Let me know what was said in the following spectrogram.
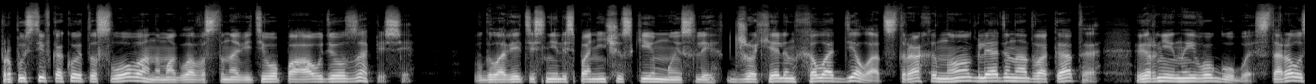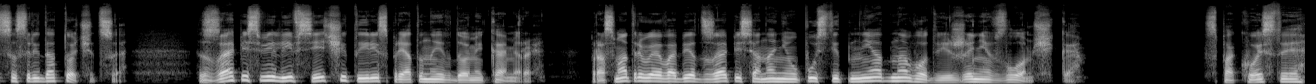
Пропустив какое-то слово, она могла восстановить его по аудиозаписи. В голове теснились панические мысли. Джо Хелен холодела от страха, но, глядя на адвоката, вернее, на его губы, старалась сосредоточиться. Запись вели все четыре спрятанные в доме камеры. Просматривая в обед запись, она не упустит ни одного движения взломщика. Спокойствие,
